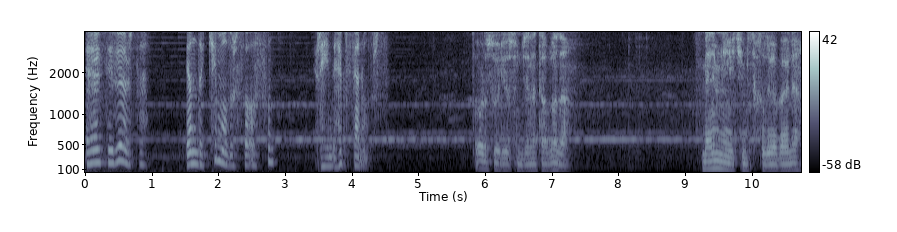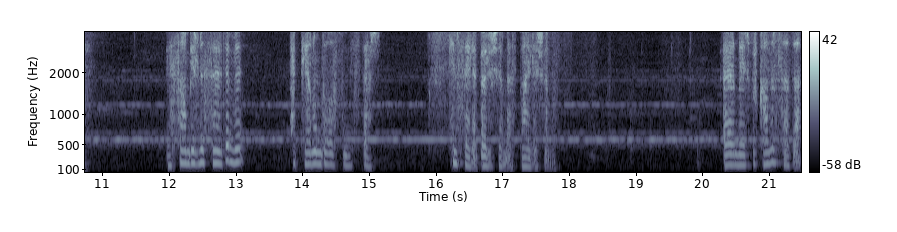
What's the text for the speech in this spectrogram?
Eğer seviyorsa yanında kim olursa olsun yüreğinde hep sen olursun. Doğru söylüyorsun Cennet abla da. Benim niye içim sıkılıyor böyle? İnsan birini sevdi mi hep yanında olsun ister. Kimseyle bölüşemez, paylaşamaz. Eğer mecbur kalırsa da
